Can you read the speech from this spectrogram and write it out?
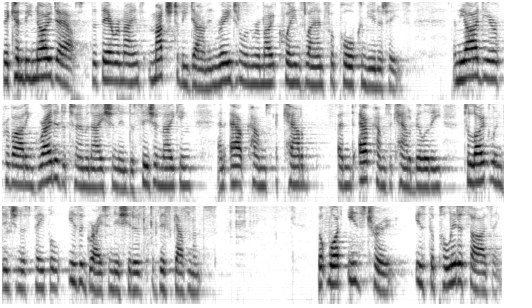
There can be no doubt that there remains much to be done in regional and remote Queensland for poor communities, and the idea of providing greater determination in decision-making and and outcomes accountability to local Indigenous people is a great initiative of this government's. But what is true is the politicising,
